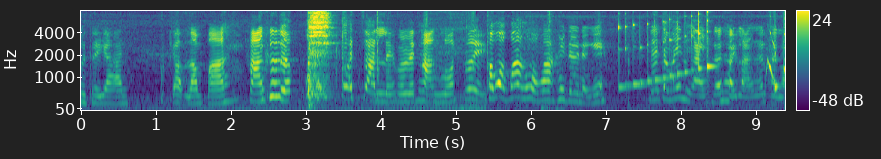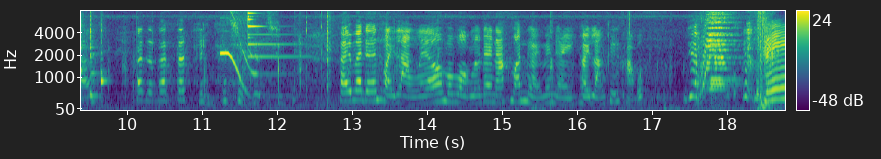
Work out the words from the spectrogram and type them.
อุทยานกับลำปางทางคือแบบโคตรจันเลยมันเป็นทางรถด้วยเขาบอกว่าเขาบอกว่าให้เดินอย่างนี้ แล้วจะไม่เหนื่อยเดินถอยหลังเดินถอยหลังตัดตัดตัดตัดจิดจิดจิดใครมาเดินถอยหลังแล้วมาบอกเราด้วยนะว่าเหนื่อยไม่เหนื่อยถอยหลังขึ้นเขานี่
